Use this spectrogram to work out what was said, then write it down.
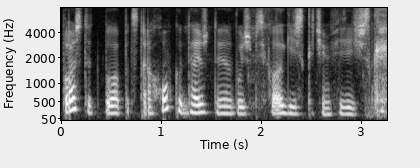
Просто это была подстраховка, даже, наверное, больше психологическая, чем физическая.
